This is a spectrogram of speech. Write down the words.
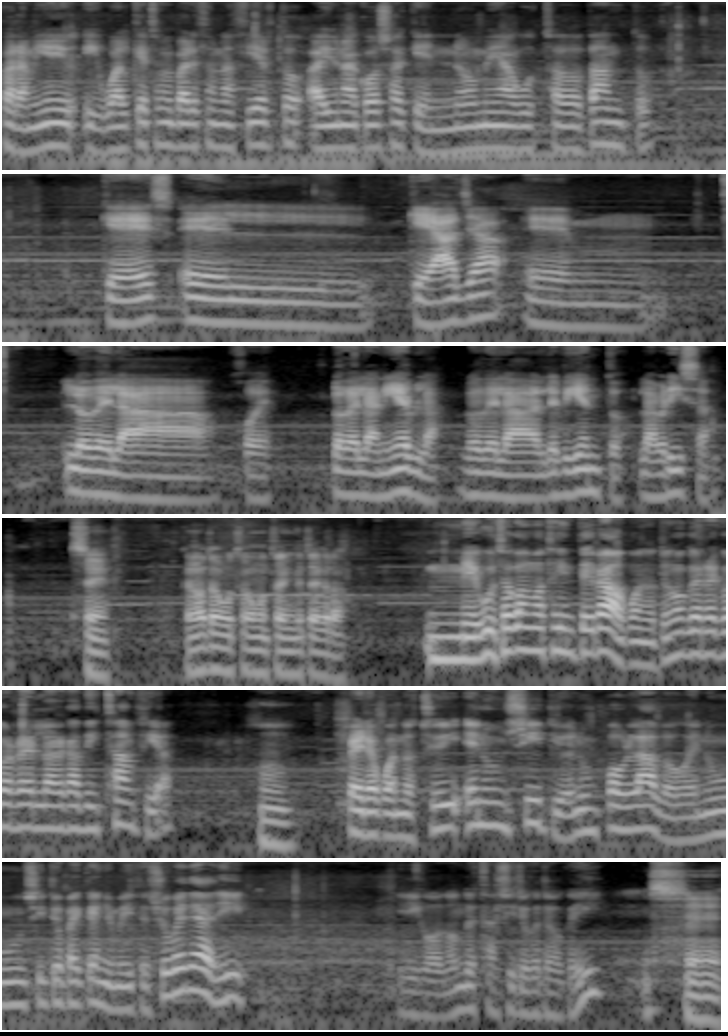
para mí, igual que esto me parece un acierto, hay una cosa que no me ha gustado tanto, que es el que haya em, lo de la... joder, lo de la niebla, lo del de viento, la brisa. Sí, que no te gusta cómo está integrado. Me gusta cuando está integrado, cuando tengo que recorrer largas distancias. Hmm. Pero cuando estoy en un sitio, en un poblado, en un sitio pequeño, me dice, sube de allí. Y digo, ¿dónde está el sitio que tengo que ir? Sí.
